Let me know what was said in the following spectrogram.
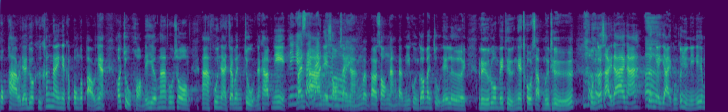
พกพาไปได้ด้วยคือข้างในเนี่ยกระโปรงกระเป๋าเนี่ยเขาจุของได้เยอะมากคุณผู้ชมอะคุณอาจจะบรรจุนะครับนี่นี่ไงแว่นใส่ตาแว่นไปในซองเลย ใส่หนังแบบเอ่อซองหนังแบบนี้คุณก็บรรจุได้เลย หรือรวมไปถึงเนี่ยโทรศัพท์มือถือ คุณก็ใส่ได้นะ เครื่องเออใหญ่ๆ คุณก็อยู่ในนี้เหมือน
